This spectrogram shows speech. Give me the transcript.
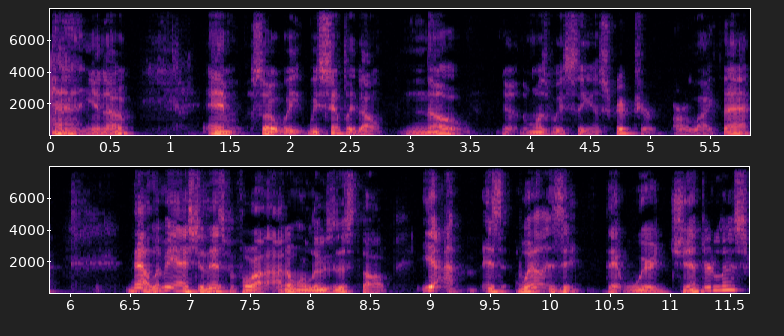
you know, and so we we simply don't know. You know, the ones we see in Scripture are like that. Now, let me ask you this before I, I don't want to lose this thought. Yeah, is well, is it that we're genderless?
